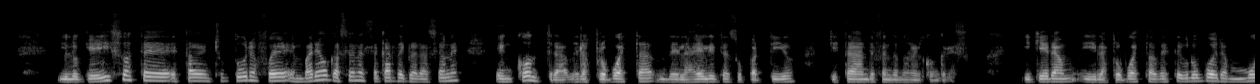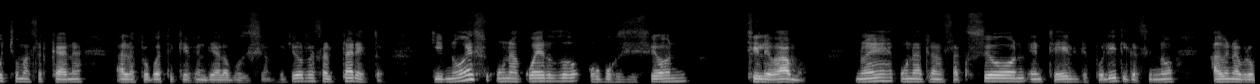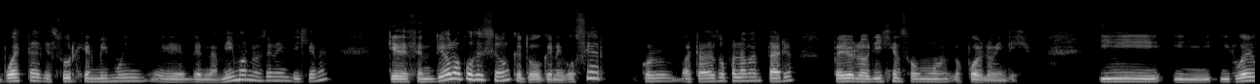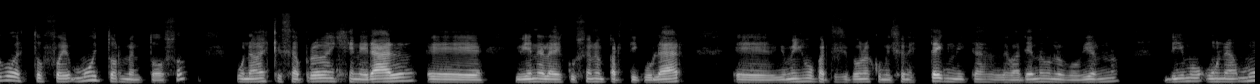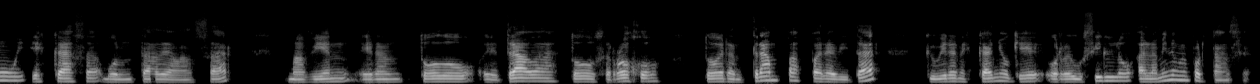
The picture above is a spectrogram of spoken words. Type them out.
Y lo que hizo este, esta estructura fue en varias ocasiones sacar declaraciones en contra de las propuestas de las élites de sus partidos que estaban defendiendo en el Congreso. Y, que eran, y las propuestas de este grupo eran mucho más cercanas a las propuestas que defendía la oposición. Y quiero resaltar esto que no es un acuerdo oposición Chile Vamos, no es una transacción entre élites políticas, sino hay una propuesta que surge el mismo, eh, de las mismas organizaciones indígenas que defendió la oposición, que tuvo que negociar con, a través de sus parlamentarios, pero el origen somos los pueblos indígenas. Y, y, luego esto fue muy tormentoso, una vez que se aprueba en general eh, y viene la discusión en particular, eh, yo mismo participé en unas comisiones técnicas debatiendo con el gobierno, vimos una muy escasa voluntad de avanzar, más bien eran todo eh, trabas, todo cerrojos, todo eran trampas para evitar que hubieran escaño que, o reducirlo a la mínima importancia.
